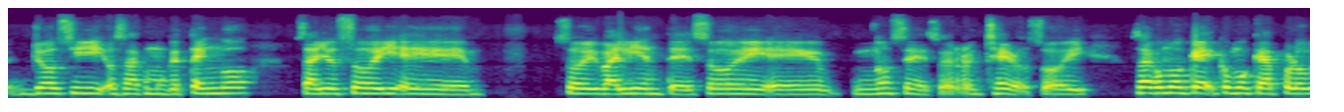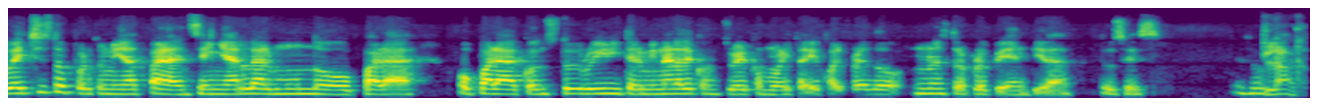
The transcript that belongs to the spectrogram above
yo sí, o sea, como que tengo, o sea, yo soy, eh, soy valiente, soy, eh, no sé, soy ranchero, soy, sea, como que, como que aprovecho esta oportunidad para enseñarle al mundo o para, o para construir y terminar de construir, como ahorita dijo Alfredo, nuestra propia identidad. Entonces, Claro,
